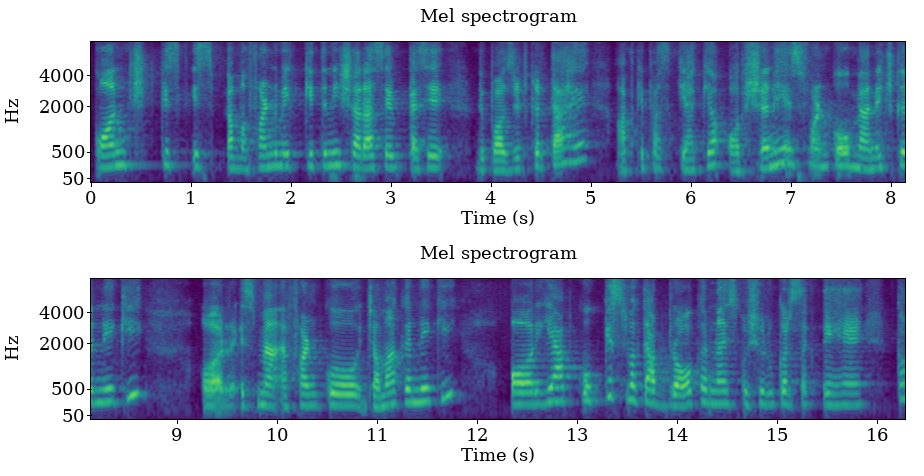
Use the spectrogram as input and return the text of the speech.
کون، کس، اس فنڈ میں کتنی شرح سے پیسے ڈپازٹ کرتا ہے؟ آپ کے پاس کیا کیا آپشن ہے اس فنڈ کو مینج کرنے کی؟ اور اس میں فنڈ کو جمع کرنے کی؟ اور یہ آپ کو کس وقت آپ ڈرا کرنا اس کو شروع کر سکتے ہیں؟ کب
